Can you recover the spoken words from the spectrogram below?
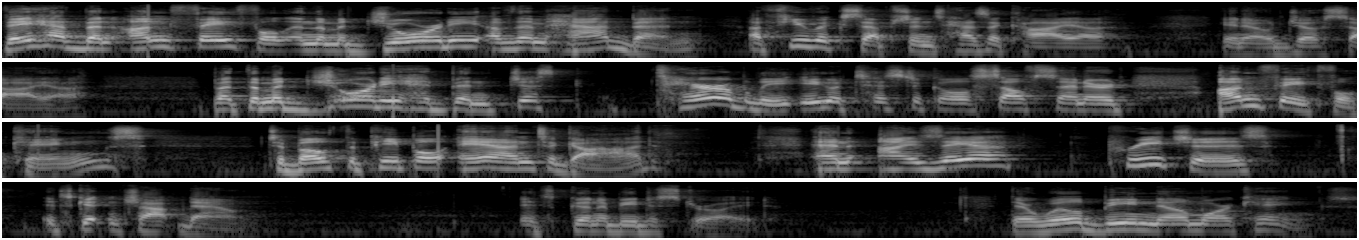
they have been unfaithful, and the majority of them had been. A few exceptions Hezekiah, you know, Josiah. But the majority had been just terribly egotistical, self centered, unfaithful kings to both the people and to God. And Isaiah preaches it's getting chopped down. It's going to be destroyed. There will be no more kings.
